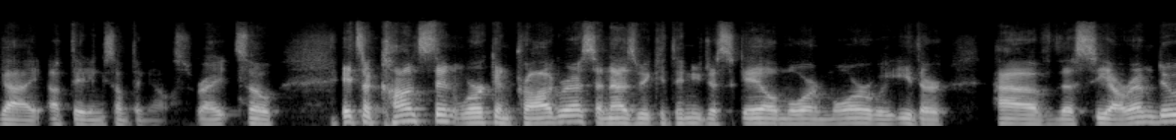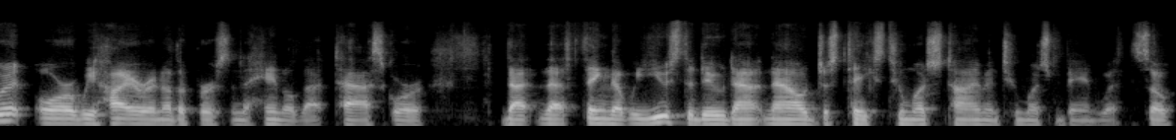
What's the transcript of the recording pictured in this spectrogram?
guy updating something else, right? So it's a constant work in progress and as we continue to scale more and more, we either have the CRM do it or we hire another person to handle that task or that that thing that we used to do now, now just takes too much time and too much bandwidth. So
